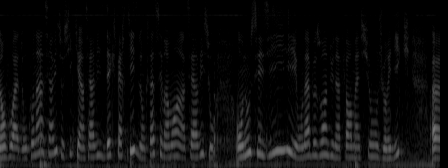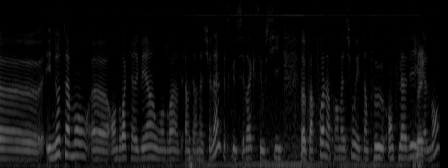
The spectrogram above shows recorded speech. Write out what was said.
envoie. Donc, on a un service aussi qui est un service d'expertise. Donc, ça, c'est vraiment un service où on nous saisit et on a besoin d'une information juridique, euh, et notamment euh, en droit caribéen ou en droit international, parce que c'est vrai que c'est aussi, euh, parfois l'information est un peu enclavée également.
